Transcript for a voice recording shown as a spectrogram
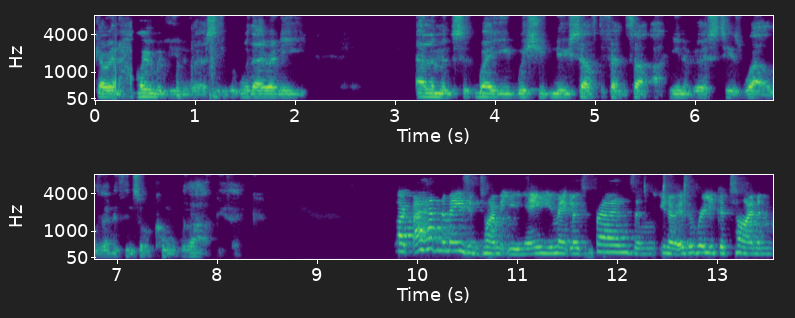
going home at university, but were there any elements where you wish you knew self-defense at, at university as well? Did anything sort of come up with that, do you think? Like I had an amazing time at uni. You make loads of friends, and you know it was a really good time. And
